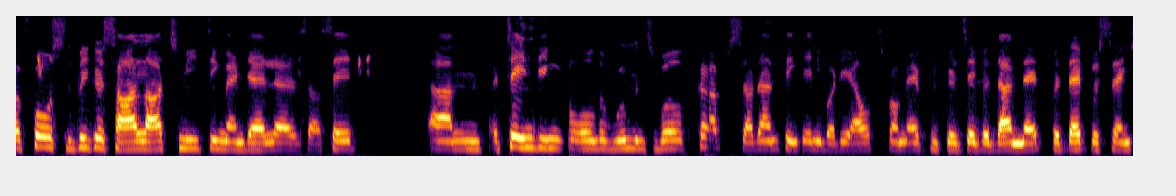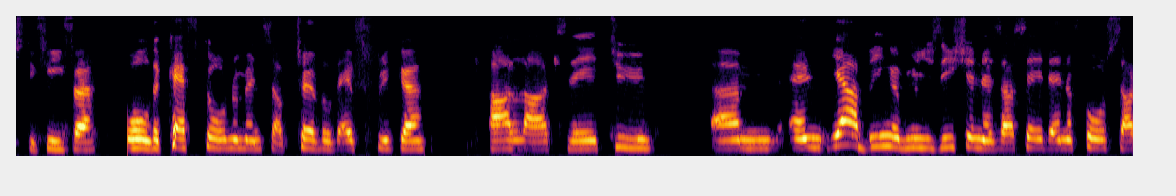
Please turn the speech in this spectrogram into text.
of course, the biggest highlights meeting Mandela, as I said, um, attending all the Women's World Cups. I don't think anybody else from Africa has ever done that, but that was thanks to FIFA. All the CAF tournaments, I've traveled Africa, highlights there too. Um, and yeah, being a musician, as I said, and of course, I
